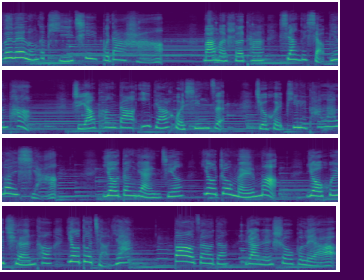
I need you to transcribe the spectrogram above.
威威龙的脾气不大好，妈妈说它像个小鞭炮。只要碰到一点火星子，就会噼里啪啦乱响，又瞪眼睛，又皱眉毛，又挥拳头，又跺脚丫，暴躁的让人受不了。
